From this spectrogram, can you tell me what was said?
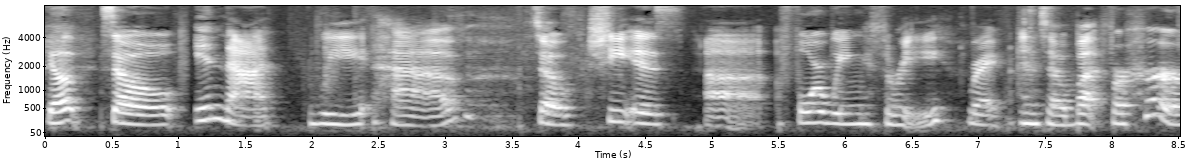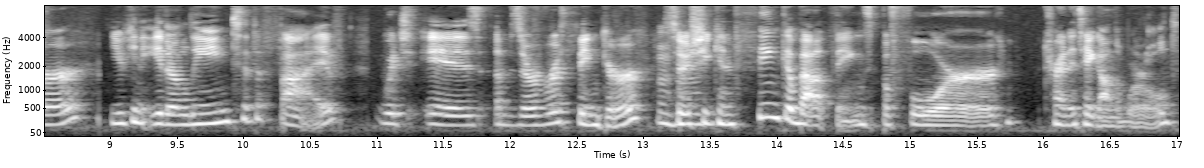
yep. So in that we have so she is uh four wing three. Right. And so but for her, you can either lean to the five, which is observer thinker. So she can think about things before trying to take on the world.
